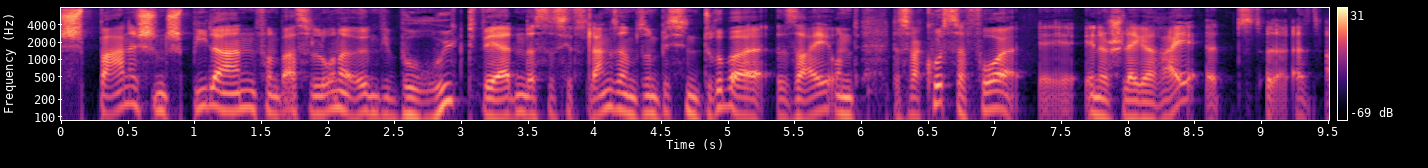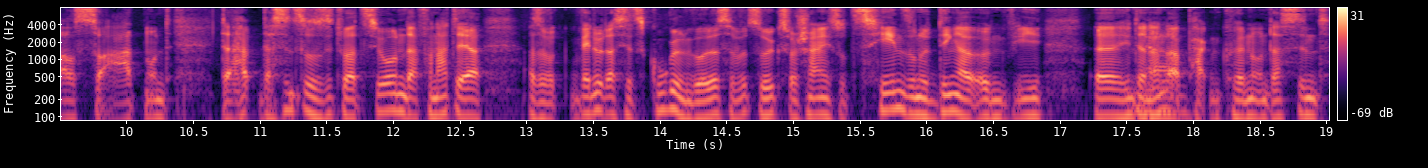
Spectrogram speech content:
spanischen Spielern von Barcelona irgendwie beruhigt werden, dass es jetzt langsam so ein bisschen drüber sei. Und das war kurz davor äh, in der Schlägerei äh, äh, auszuarten. Und da, das sind so Situationen, davon hat er, also wenn du das jetzt googeln würdest, da würdest du höchstwahrscheinlich so zehn so eine Dinger irgendwie äh, hintereinander ja. packen können. Und das sind,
